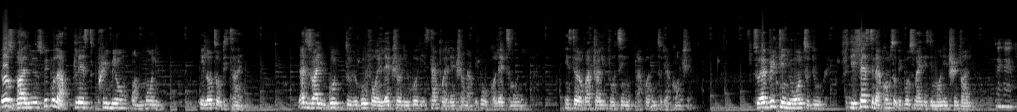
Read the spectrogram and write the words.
those values people have placed premium on money a lot of the time. That is why you go to you go for election you go it's time for election and people will collect money instead of actually voting according to their conscience. So everything you want to do the first thing that comes to people's mind is the monetary value. Mhm.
